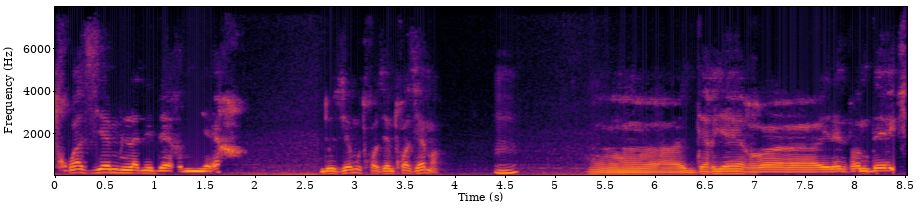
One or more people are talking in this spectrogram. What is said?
troisième l'année dernière, deuxième ou troisième, troisième. Mmh. Euh, derrière euh, Hélène Van Dijk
